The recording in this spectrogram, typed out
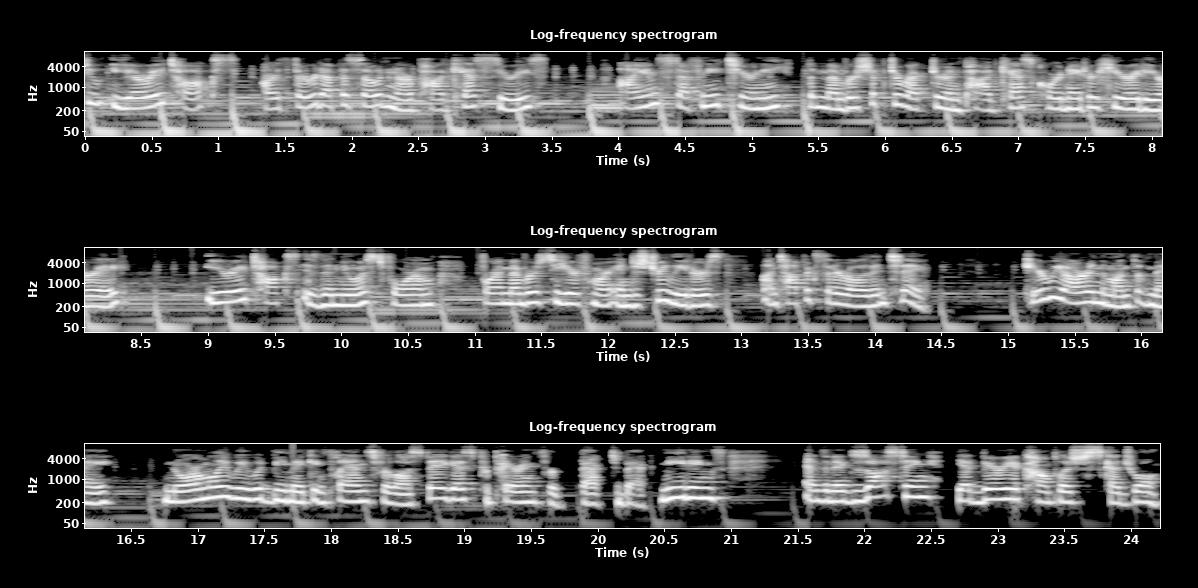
to ERA Talks, our third episode in our podcast series. I am Stephanie Tierney, the Membership Director and Podcast Coordinator here at ERA. ERA Talks is the newest forum for our members to hear from our industry leaders on topics that are relevant today. Here we are in the month of May. Normally, we would be making plans for Las Vegas, preparing for back to back meetings, and an exhausting yet very accomplished schedule.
